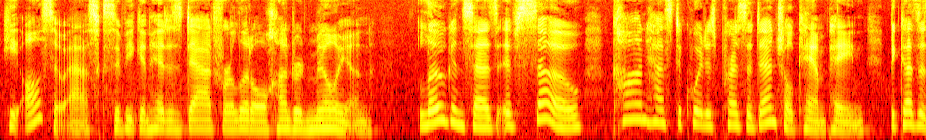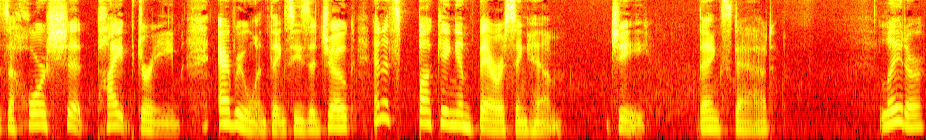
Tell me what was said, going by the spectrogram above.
He also asks if he can hit his dad for a little hundred million. Logan says if so, Khan has to quit his presidential campaign because it's a horseshit pipe dream. Everyone thinks he's a joke, and it's fucking embarrassing him. Gee, thanks, Dad. Later,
